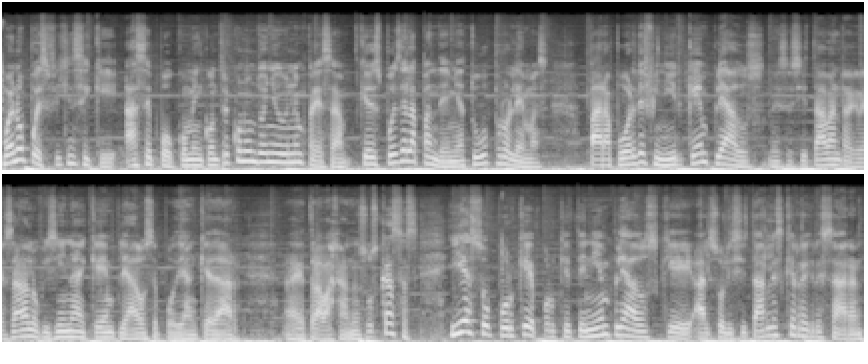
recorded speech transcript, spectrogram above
Bueno, pues fíjense que hace poco me encontré con un dueño de una empresa que después de la pandemia tuvo problemas para poder definir qué empleados necesitaban regresar a la oficina y qué empleados se podían quedar eh, trabajando en sus casas. ¿Y eso por qué? Porque tenía empleados que al solicitarles que regresaran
